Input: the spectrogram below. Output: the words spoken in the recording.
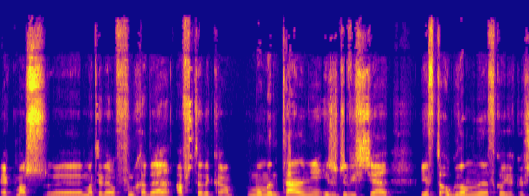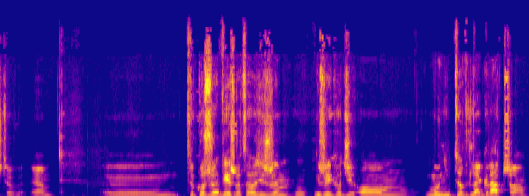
jak masz e, materiał Full HD, a w 4K, momentalnie i rzeczywiście jest to ogromny skok jakościowy, nie? Tylko, że wiesz, o co chodzi, że jeżeli chodzi o monitor dla gracza,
